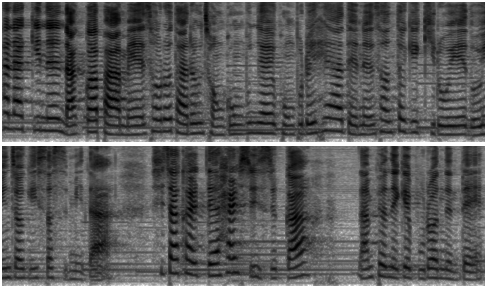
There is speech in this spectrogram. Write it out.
한 학기는 낮과 밤에 서로 다른 전공 분야의 공부를 해야 되는 선택의 기로에 놓인 적이 있었습니다. 시작할 때 할 수 있을까? 남편에게 물었는데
